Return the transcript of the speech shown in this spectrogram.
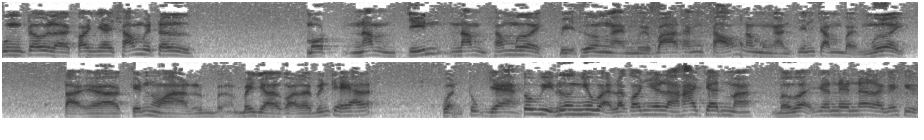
Quân tôi là coi như 64, một năm chín năm sáu mươi bị thương ngày 13 tháng 6 năm 1970 tại à, Kiến Hòa, bây giờ gọi là Bến Tre đó quận Trúc Giang. Tôi bị thương như vậy là coi như là hai chân mà. Bởi vậy cho nên đó là cái chuyện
